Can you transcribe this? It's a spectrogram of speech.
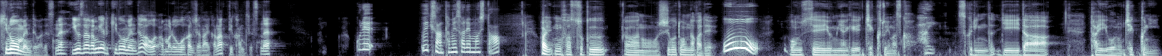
機能面ではですね、ユーザーが見える機能面ではおあんまり大掛かりじゃないかなっていう感じですね。これ、植木さん試されました？はい、もう早速、あの、仕事の中でおお音声読み上げチェックといいますか。はい。スクリーンリーダー対応のチェックに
